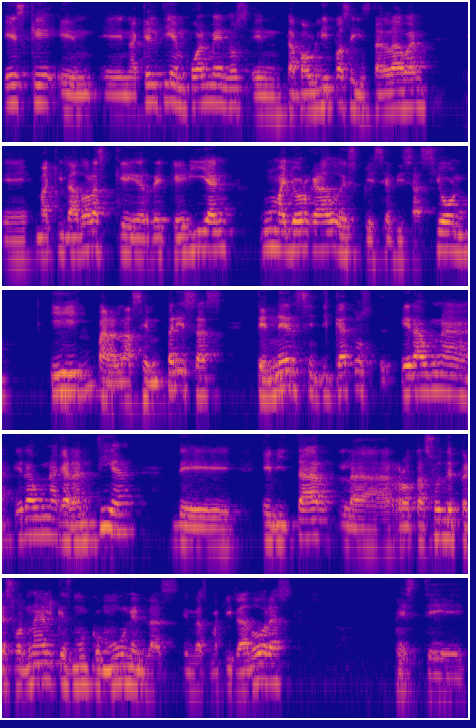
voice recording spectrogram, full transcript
es que en, en aquel tiempo, al menos en Tamaulipas, se instalaban eh, maquiladoras que requerían un mayor grado de especialización y para las empresas tener sindicatos era una, era una garantía de evitar la rotación de personal, que es muy común en las, en las maquiladoras. Este,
